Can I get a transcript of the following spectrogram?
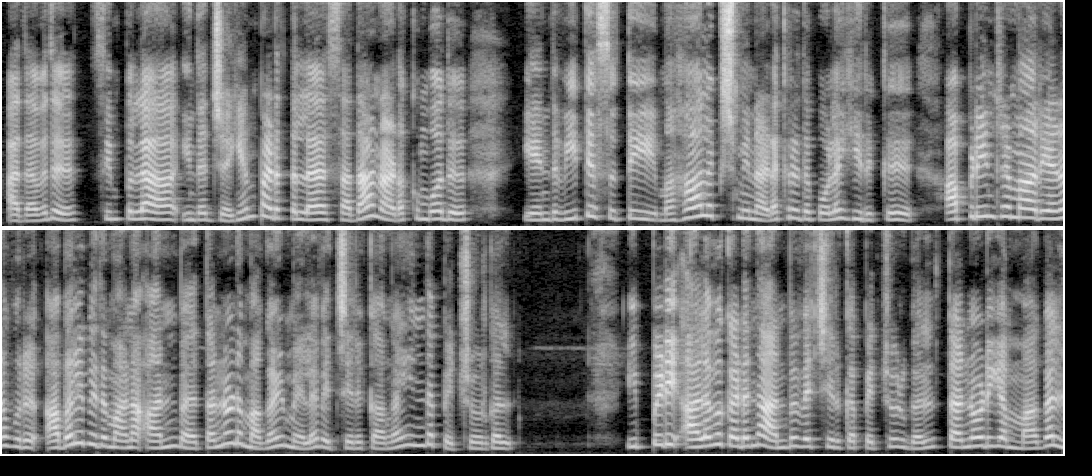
அதாவது சிம்பிளாக இந்த ஜெயம் படத்தில் சதா நடக்கும்போது எந்த வீட்டை சுற்றி மகாலட்சுமி நடக்கிறது போல இருக்கு அப்படின்ற மாதிரியான ஒரு அபரிவிதமான அன்பை தன்னோட மகள் மேலே வச்சிருக்காங்க இந்த பெற்றோர்கள். இப்படி அளவு கடந்த அன்பு வச்சிருக்க பெற்றோர்கள் தன்னுடைய மகள்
